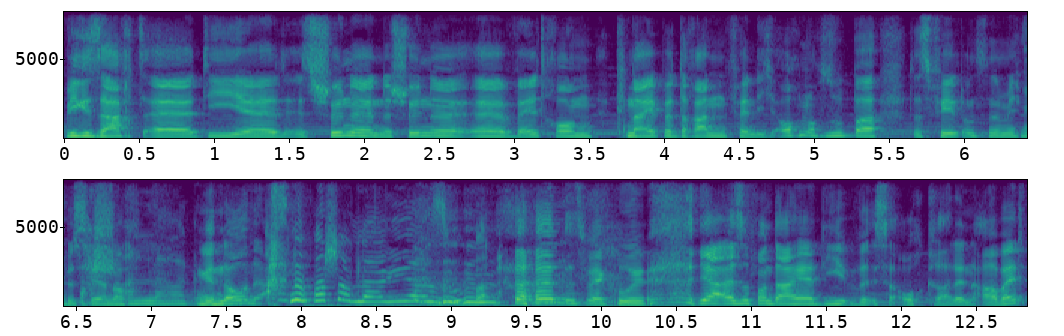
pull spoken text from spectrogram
Wie gesagt, äh, die äh, ist schöne, eine schöne äh, Weltraumkneipe dran, fände ich auch noch super. Das fehlt uns nämlich eine bisher noch. Genau, eine, eine Waschanlage ja, super. das wäre cool. Ja, also von daher, die ist auch gerade in Arbeit.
